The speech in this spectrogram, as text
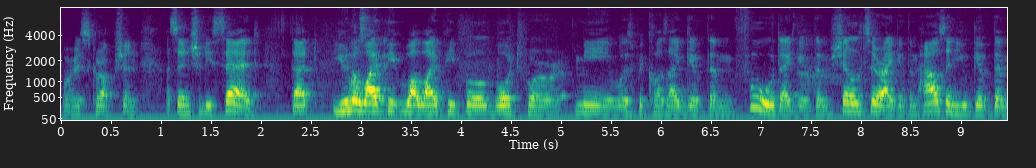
for his corruption essentially said that you know why pe- why, why people vote for me was because I give them food, I give them shelter, I give them house, and you give them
